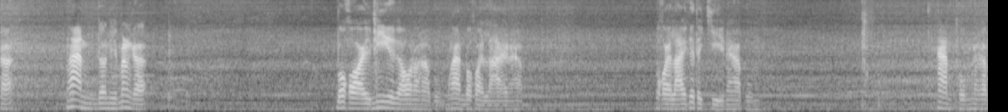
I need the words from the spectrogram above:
ก็ งานตอนนี้มันก็บ่คอยมีคือเรานะครับ ผมงานบ่คอยลายนะครับบ่คอยลายคือตะกี้นะครับ ผม งานผมนะครับ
